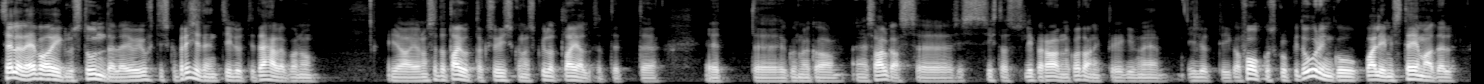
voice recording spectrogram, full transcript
sellele ebaõiglustundele ju juhtis ka president hiljuti tähelepanu. ja, ja noh, seda tajutakse ühiskonnas küllalt laialdaselt, et, et kui me ka Salgas siis sihtasutus Liberaalne Kodanik tegime hiljuti ka fookusgruppide uuringu valimisteemadel Äh,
